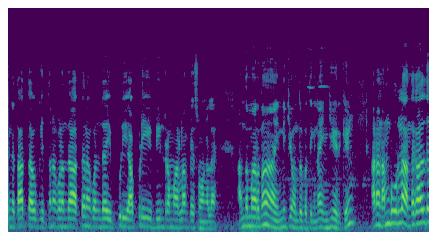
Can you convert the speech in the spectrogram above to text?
எங்கள் தாத்தாவுக்கு இத்தனை குழந்தை அத்தனை குழந்தை இப்படி அப்படி இப்படின்ற மாதிரிலாம் பேசுவாங்கள்ல அந்த மாதிரி தான் இன்றைக்கும் வந்து பார்த்திங்கன்னா இங்கேயும் இருக்குது ஆனால் நம்ம ஊரில் அந்த காலத்து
